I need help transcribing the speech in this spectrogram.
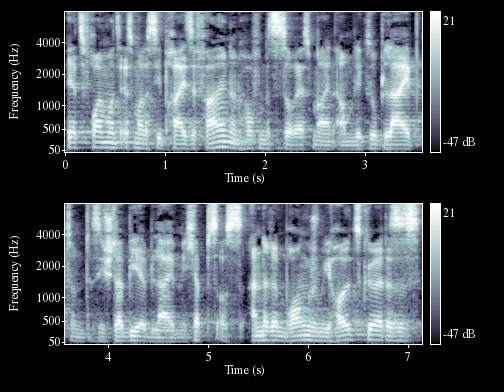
Jetzt freuen wir uns erstmal, dass die Preise fallen und hoffen, dass es auch erstmal einen Augenblick so bleibt und dass sie stabil bleiben. Ich habe es aus anderen Branchen wie Holz gehört, dass es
